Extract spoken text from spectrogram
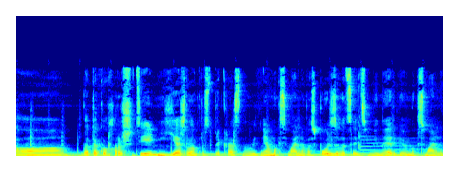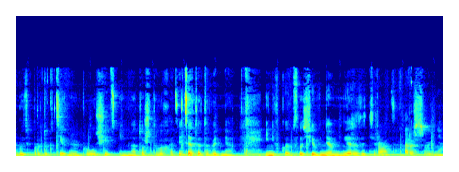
Вот такой хороший день. Я желаю просто прекрасного дня, максимально воспользоваться этими энергиями, максимально быть продуктивными, получить именно то, что вы хотите от этого дня, и ни в коем случае в нем не разочароваться. Хорошего дня!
